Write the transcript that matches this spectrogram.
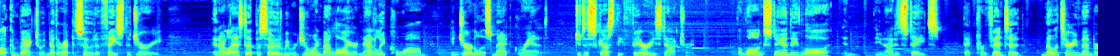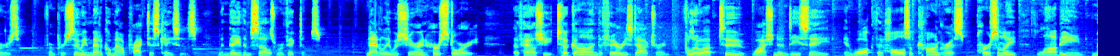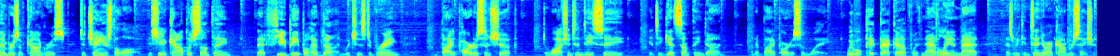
Welcome back to another episode of Face the Jury. In our last episode, we were joined by lawyer Natalie Khawam and journalist Matt Grant to discuss the Feres Doctrine, the long standing law in the United States that prevented military members from pursuing medical malpractice cases when they themselves were victims. Natalie was sharing her story of how she took on the Feres Doctrine, flew up to Washington, D.C., and walked the halls of Congress, personally lobbying members of Congress to change the law. And she accomplished something that few people have done, which is to bring bipartisanship to Washington, D.C., and to get something done in a bipartisan way. We will pick back up with Natalie and Matt as we continue our conversation.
